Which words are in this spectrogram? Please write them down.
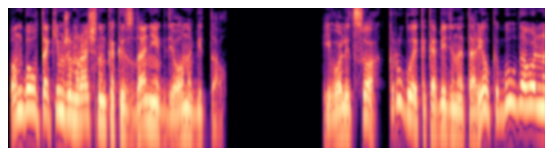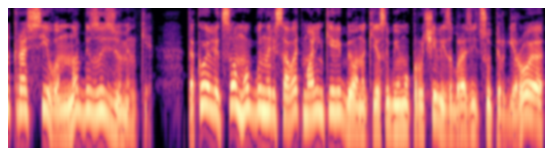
Он был таким же мрачным, как и здание, где он обитал. Его лицо, круглое как обеденная тарелка, было довольно красивым, но без изюминки. Такое лицо мог бы нарисовать маленький ребенок, если бы ему поручили изобразить супергероя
